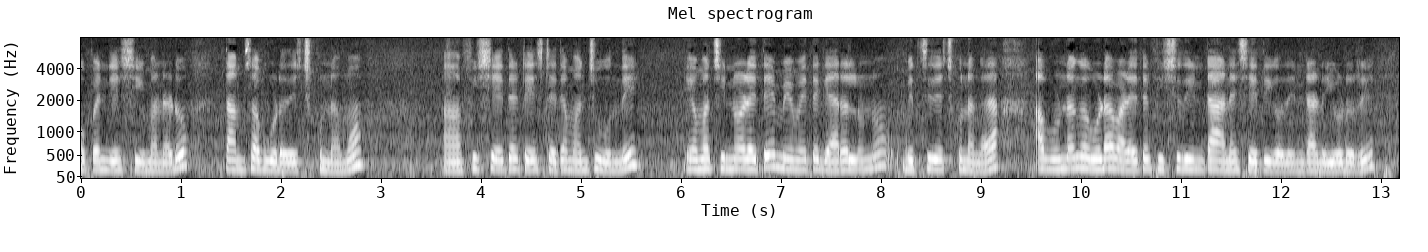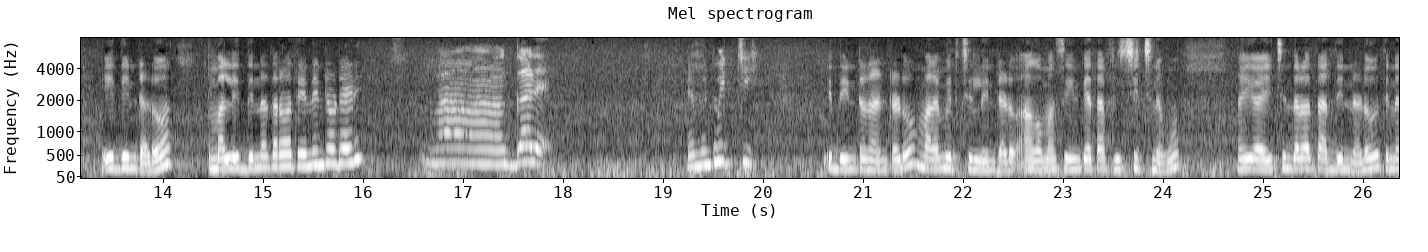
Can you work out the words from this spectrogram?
ఓపెన్ చేసి ఇమ్మన్నాడు. థమ్స్ అప్ కూడా తెచ్చుకున్నాము. ఫిష్ అయితే టేస్ట్ అయితే మంచిగా ఉంది. ఇక మా చిన్నోడైతే మేమైతే గారెలను మిర్చి తెచ్చుకున్నాం కదా అవి ఉండగా కూడా వాడైతే ఫిష్ తింటా అనేసి అయితే ఇక తింటాడు. యూడుర్రి ఇది తింటాడు. మళ్ళీ ఇది తిన్న తర్వాత ఏం తింటావు డాడీ? గదే. మిర్చి. ఇది తింటాను అంటాడు. మళ్ళీ మిర్చిలు తింటాడు. అగో మా సీన్కి అయితే ఆ ఫిష్ ఇచ్చినాము. ఇక ఇచ్చిన తర్వాత అది తిన్నాడు. తిన్న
